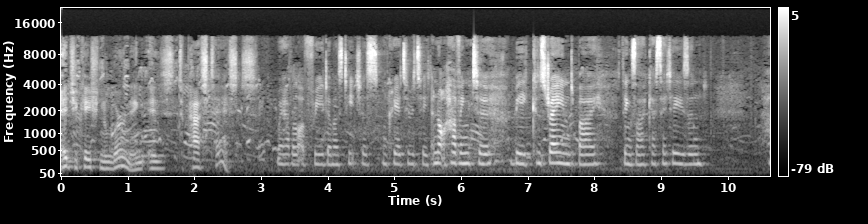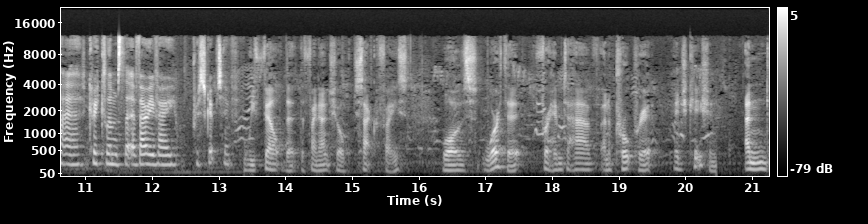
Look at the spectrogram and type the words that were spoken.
education and learning is to pass tests. We have a lot of freedom as teachers and creativity, and not having to be constrained by things like SATs and uh, curriculums that are very, very prescriptive. We felt that the financial sacrifice was worth it for him to have an appropriate education. And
